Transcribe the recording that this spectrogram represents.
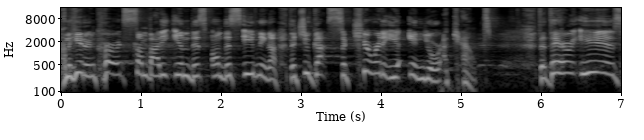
I'm here to encourage somebody in this on this evening uh, that you've got security in your account that there is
